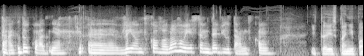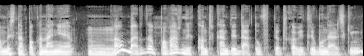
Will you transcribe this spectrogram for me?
Tak, dokładnie. E, wyjątkowo nową, jestem debiutantką. I to jest Pani pomysł na pokonanie no, bardzo poważnych kontrkandydatów w Piotrkowie Trybunalskim,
